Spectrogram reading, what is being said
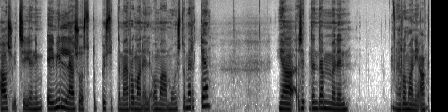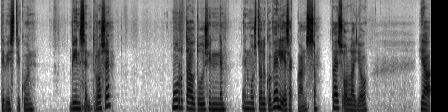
Auschwitziin niin ei millään suostuttu pystyttämään romaneille omaa muistomerkkiä. Ja sitten tämmöinen romaniaktivisti kuin Vincent Rose murtautui sinne, en muista oliko veljensä kanssa, taisi olla jo, ja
